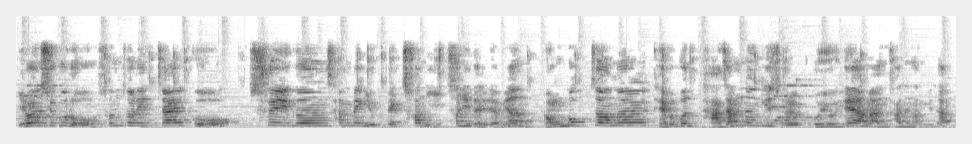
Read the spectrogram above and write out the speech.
이런 식으로 손절이 짧고 수익은 300, 600, 1000, 2000이 되려면 변곡점을 대부분 다 잡는 기술을 보유해야만 가능합니다.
